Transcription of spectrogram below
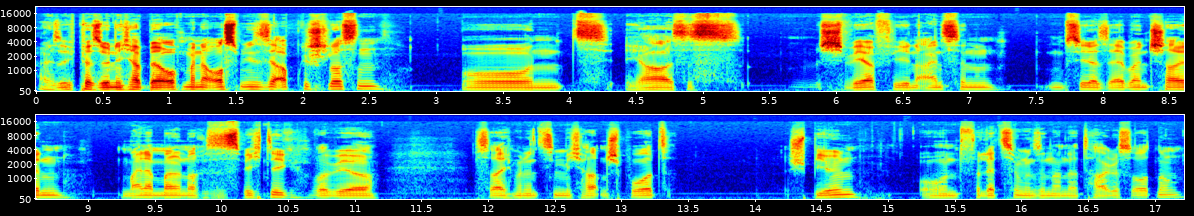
Also ich persönlich habe ja auch meine Ausbildung abgeschlossen und ja, es ist schwer für jeden Einzelnen, muss jeder selber entscheiden. Meiner Meinung nach ist es wichtig, weil wir, sage ich mal, einen ziemlich harten Sport spielen und Verletzungen sind an der Tagesordnung.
